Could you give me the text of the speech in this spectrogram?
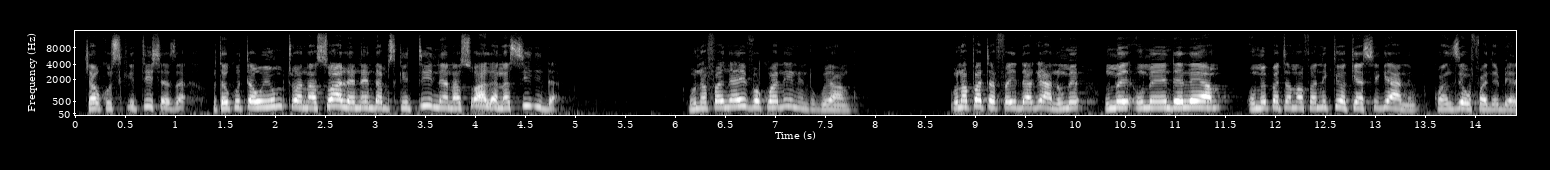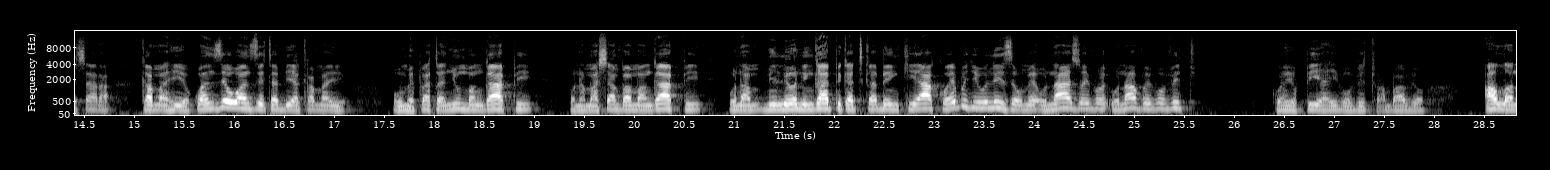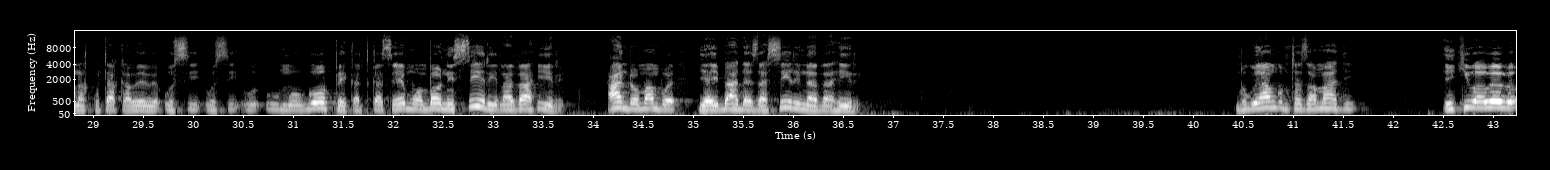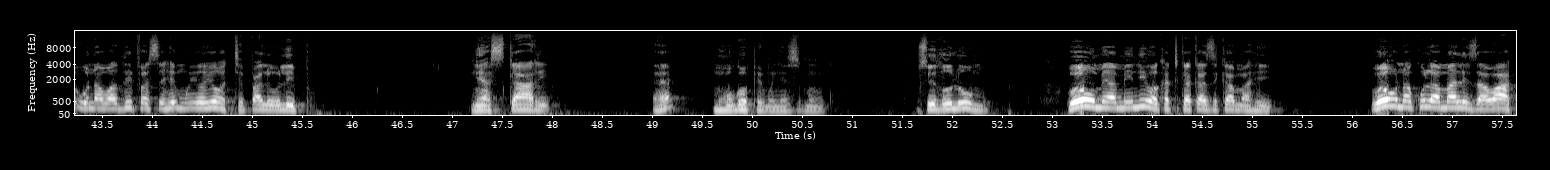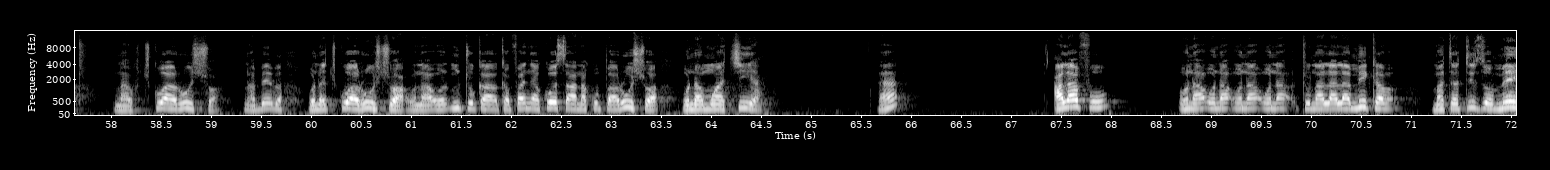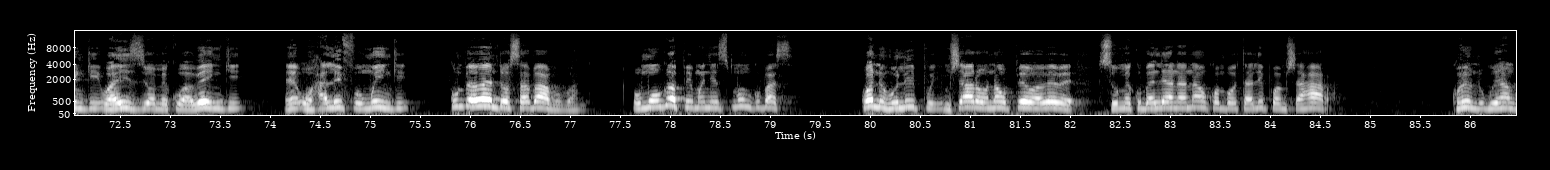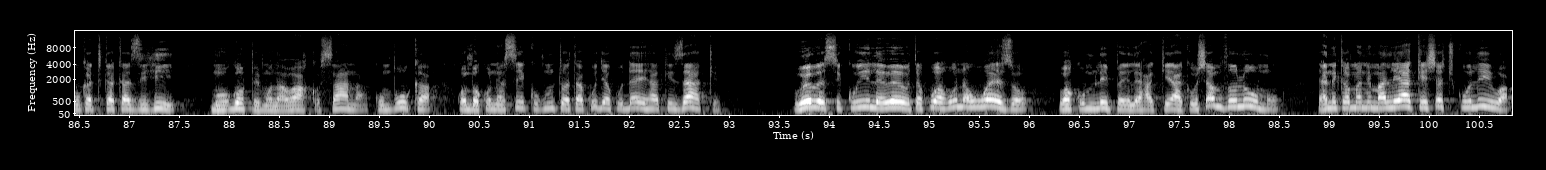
cha kusikitisha za, utakuta huyu mtu anaswali anaenda msikitini anaswali ana sijida. Unafanya hivyo kwa nini ndugu yangu? Unapata faida gani? Ume, ume, umeendelea umepata mafanikio kiasi gani? Kwanzia ufanye biashara kama hiyo. Kwanzia uanze tabia kama hiyo. Umepata nyumba ngapi? Una mashamba mangapi? Una milioni ngapi katika benki yako? Hebu jiulize ume, unazo hivyo unavyo hivyo vitu. Kwa hiyo pia hivyo vitu ambavyo allah anakutaka wewe usi, usi, umwogope katika sehemu ambayo ni siri na dhahiri. Haya ndo mambo ya ibada za siri na dhahiri ndugu yangu mtazamaji ikiwa wewe una wadhifa sehemu yoyote pale ulipo ni askari eh? mwogope mwenyezi mungu usidhulumu wewe umeaminiwa katika kazi kama hii wewe unakula mali za watu nachukua rushwa unabeba unachukua rushwa una, mtu ka, kafanya kosa anakupa rushwa unamwachia eh? alafu una, una, una, una, tunalalamika matatizo mengi waizi wamekuwa wengi eh, uhalifu mwingi. Kumbe wee ndo sababu bwana. Umwogopi mwenyezi mungu basi. Kwani hulipwi mshahara unaopewa wewe si umekubaliana nao kwamba utalipwa mshahara? Kwa hiyo ndugu yangu katika kazi hii mwogope mola wako sana. Kumbuka kwamba kuna siku mtu atakuja kudai haki zake. Wewe siku ile wewe utakuwa huna uwezo wa kumlipa ile haki yake. Ushamdhulumu yaani kama ni mali yake ishachukuliwa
